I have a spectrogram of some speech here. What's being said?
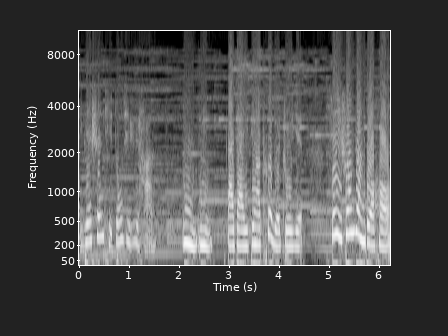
以便身体冬季御寒。嗯嗯，大家一定要特别注意。所以霜降过后，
